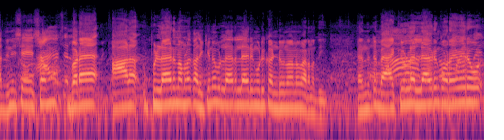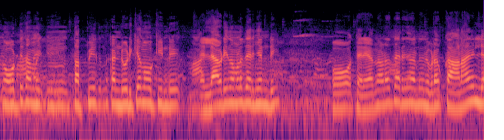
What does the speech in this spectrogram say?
അതിനുശേഷം ഇവിടെ ആളെ പിള്ളേർ നമ്മളെ കളിക്കുന്ന പിള്ളേരെല്ലാവരും കൂടി കണ്ടു എന്നാണ് പറഞ്ഞത്. എന്നിട്ട് ബാക്കിയുള്ള എല്ലാവരും കുറേ പേര് നോട്ടി തപ്പി കണ്ടുപിടിക്കാൻ നോക്കിയിട്ടുണ്ട്. എല്ലാവരെയും നമ്മൾ തിരഞ്ഞിട്ടുണ്ട്. ഇപ്പോൾ തിരയാന്നവിടെ തിരഞ്ഞിട്ടുണ്ട്. ഇവിടെ കാണാനില്ല.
